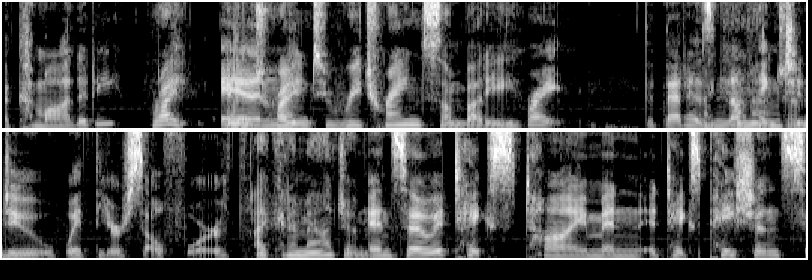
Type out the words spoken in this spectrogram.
a commodity. Right. And, and trying to retrain somebody. Right. That that has nothing imagine. to do with your self-worth. I can imagine. And so it takes time and it takes patience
